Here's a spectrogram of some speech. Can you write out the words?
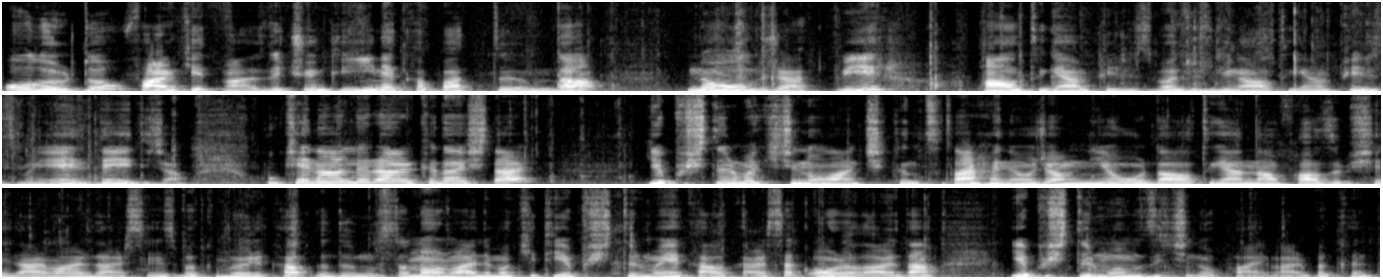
Olurdu fark etmezdi. Çünkü yine kapattığımda ne olacak? Bir altıgen prizma, düzgün altıgen prizmayı elde edeceğim. Bu kenarları arkadaşlar yapıştırmak için olan çıkıntılar. Hani hocam niye orada altıgenden fazla bir şeyler var derseniz. Bakın böyle katladığımızda normalde maketi yapıştırmaya kalkarsak oralardan yapıştırmamız için o pay var. Bakın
